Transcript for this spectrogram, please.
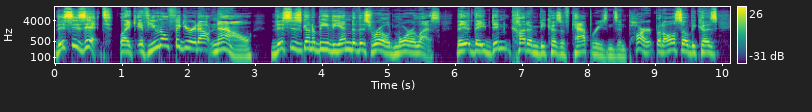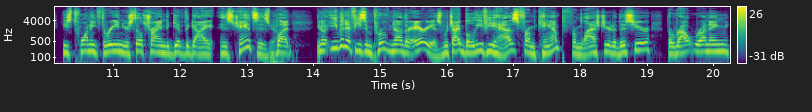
this is it. Like if you don't figure it out now, this is going to be the end of this road more or less. They they didn't cut him because of cap reasons in part, but also because he's 23 and you're still trying to give the guy his chances, but you know, even if he's improved in other areas, which I believe he has from camp from last year to this year, the route running,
